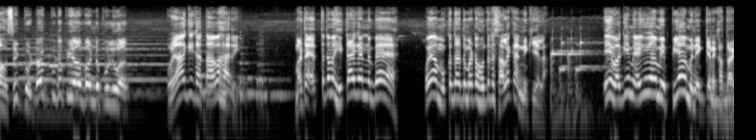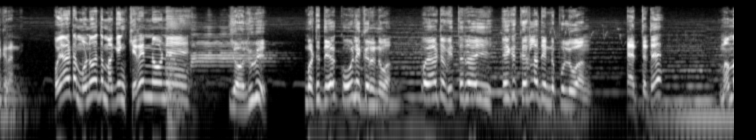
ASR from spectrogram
ආසෙ ගොඩක් උඩ පියාඹන්න පුළුවන්. ඔයාගේ කතාව හරි. මට ඇත්තටම හිතාගන්න බෑ. ඔයා මොකදද මට හොඳට සලකන්නේ කියලා. ඒ වගේම ඇයි ඔයා මේ පියාඹනෙක් ගැන කතා කරන්නේ? ඔයාට මොනවද මගෙන් කෙරෙන්න ඕනේ? යාළුවේ මට දෙයක් ඕනෙ කරනවා. ඔයාට විතරයි ඒක කරලා දෙන්න පුළුවන්. ඇත්තට මම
